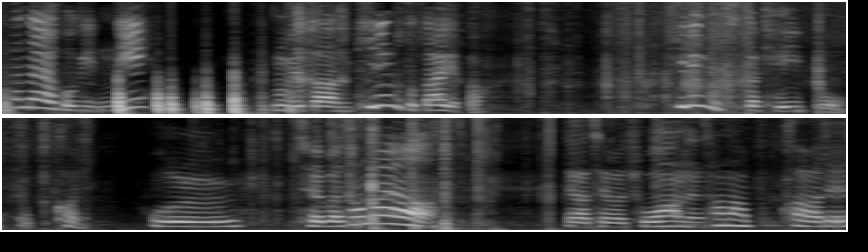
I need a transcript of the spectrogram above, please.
선아야. 거기 있니? 그럼 일단 키링부터 따야겠다. 키링도 진짜 개 이뻐. 어떡하니? 헐. 제발 선아야. 내가 제발 좋아하는 산화 포카를.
